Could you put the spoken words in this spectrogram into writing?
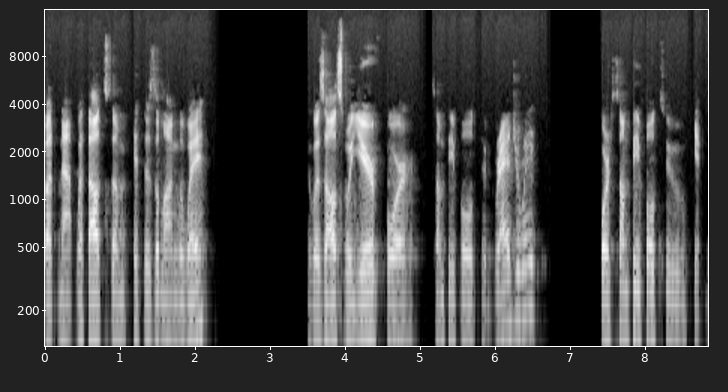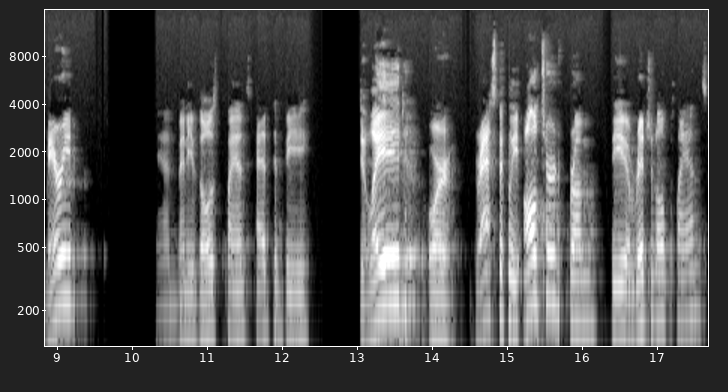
but not without some hitches along the way. It was also a year for some people to graduate, for some people to get married, and many of those plans had to be delayed or drastically altered from the original plans.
